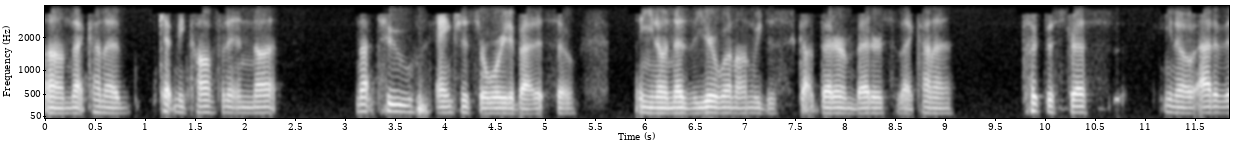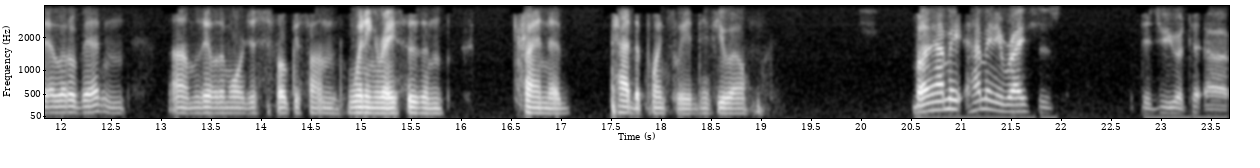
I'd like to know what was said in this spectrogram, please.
um, that kind of kept me confident and not not too anxious or worried about it. So and, you know, and as the year went on, we just got better and better. So that kind of took the stress, you know, out of it a little bit, and um, was able to more just focus on winning races and trying to pad the points lead, if you will. But how many how many races did you uh,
